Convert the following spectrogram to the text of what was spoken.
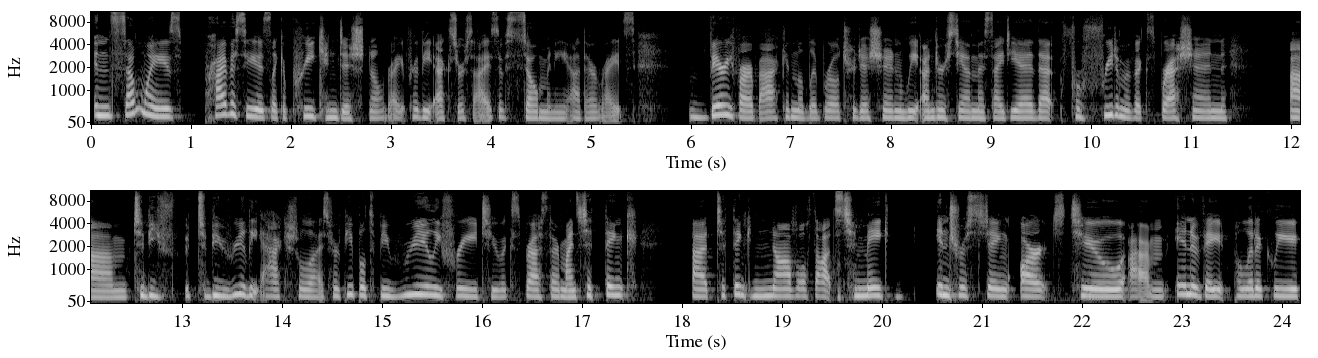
in some ways, privacy is like a preconditional right for the exercise of so many other rights. Very far back in the liberal tradition, we understand this idea that for freedom of expression, um, to be to be really actualized, for people to be really free to express their minds, to think uh, to think novel thoughts, to make interesting art, to um, innovate politically.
